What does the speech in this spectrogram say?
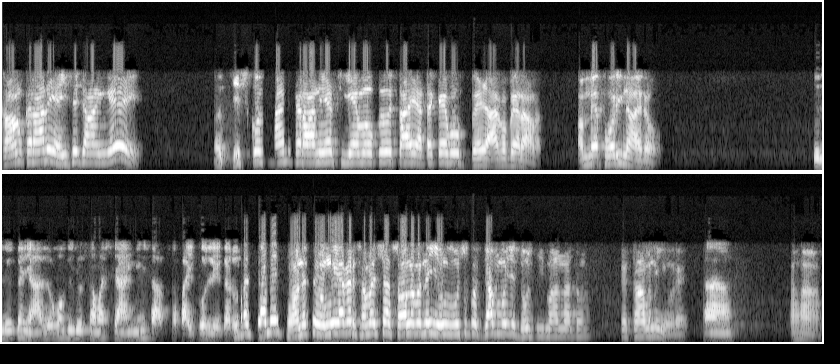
काम कराने यहीं से जाएँगे। अच्छा, जिसको साइन कराने हैं सीएमओ को ताए अटक है वो बैरागो बैराड़। अब मैं फौरी ना आ रहा। हूँ तो लेकिन यहाँ लोगों की जो समस्या आएँगी साफ़ सफ़ाई को लेकर समस्या में होने पे होंगे अगर समस्या सॉल्व नहीं होगी उसको जब मुझे दोषी मानना तुम कि काम नहीं हो रहे। हाँ, हाँ।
